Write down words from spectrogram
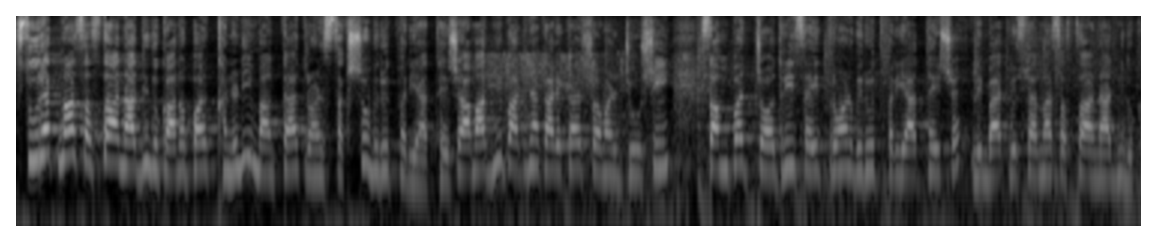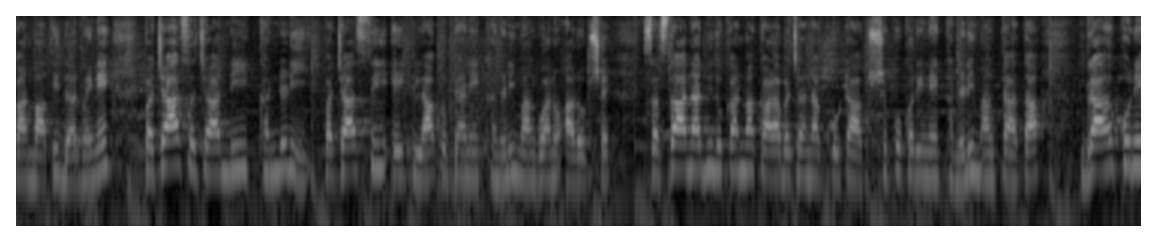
સુરતમાં સસ્તા અનાજની દુકાનો પર ખંડણી માંગતા ત્રણ શખ્સો વિરુદ્ધ ફરિયાદ થઈ છે. આમ આદમી પાર્ટીના કાર્યકર શ્રવણ જોશી, સંપત ચૌધરી સહિત ત્રણ વિરુદ્ધ ફરિયાદ થઈ છે. લિંબાયત વિસ્તારમાં સસ્તા અનાજની દુકાનમાંથી દર મહિને પચાસ હજારની ખંડણી, પચાસથી એક લાખ રૂપિયાની ખંડણી માંગવાનો આરોપ છે. સસ્તા અનાજની દુકાનમાં કાળા બજારના ખોટા આક્ષેપો કરીને ખંડણી માંગતા હતા. ગ્રાહકોને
